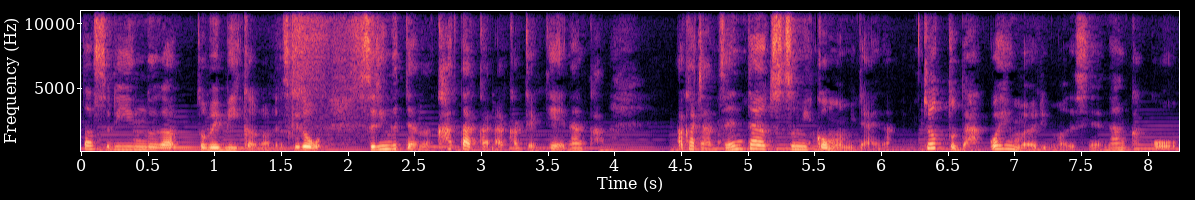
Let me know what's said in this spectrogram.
たスリングがとベビーカーがあるんですけど、スリングってあの肩からかけて、なんか赤ちゃん全体を包み込むみたいな、ちょっと抱っこ紐よりもですね、なんかこ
